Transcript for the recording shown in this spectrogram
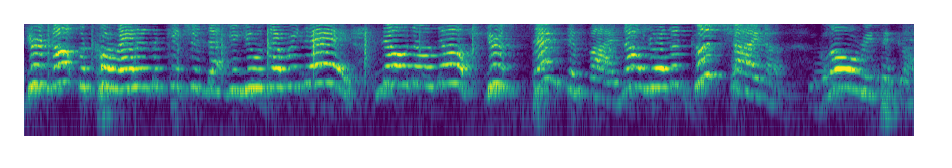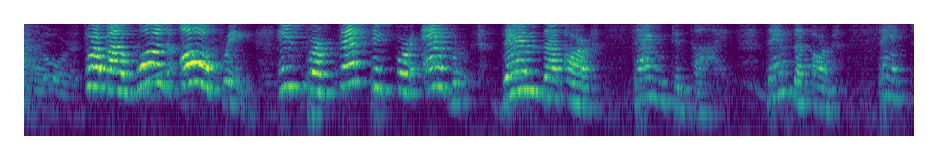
You're not the Corelle in the kitchen that you use every day. No, no, no. You're sanctified. No, you're the good china. Glory to God. For by one offering, he's perfected forever them that are sanctified, them that are set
